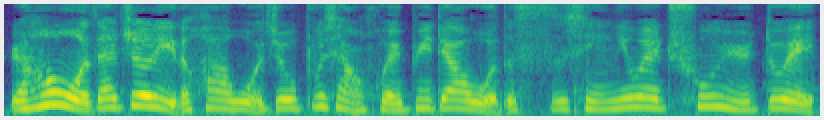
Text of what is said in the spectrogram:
然后我在这里的话，我就不想回避掉我的私心，因为出于对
